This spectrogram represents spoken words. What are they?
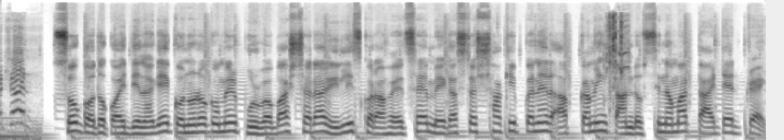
action! সো গত কয়েকদিন আগে কোনো রকমের পূর্বাভাস ছাড়া রিলিজ করা হয়েছে মেগাস্টার শাকিব খানের আপকামিং তাণ্ডব সিনেমার টাইটেল ট্র্যাক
